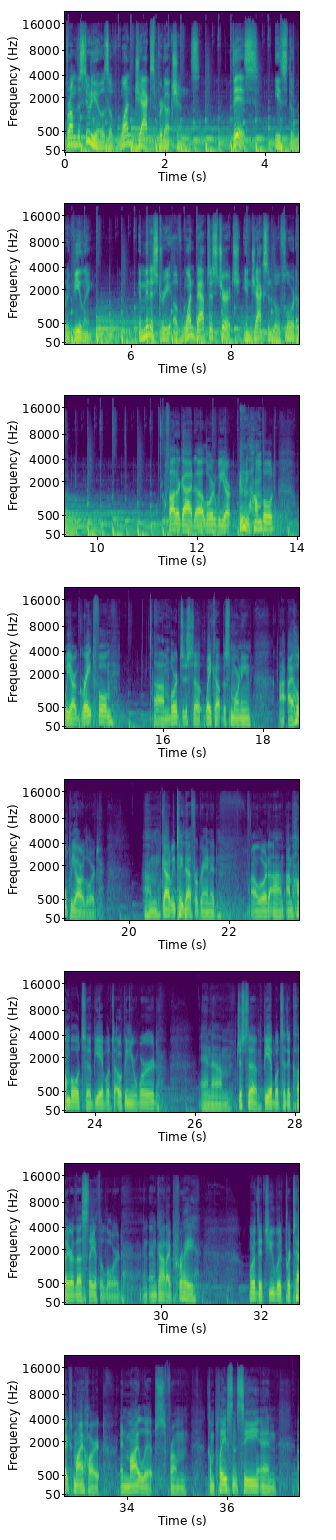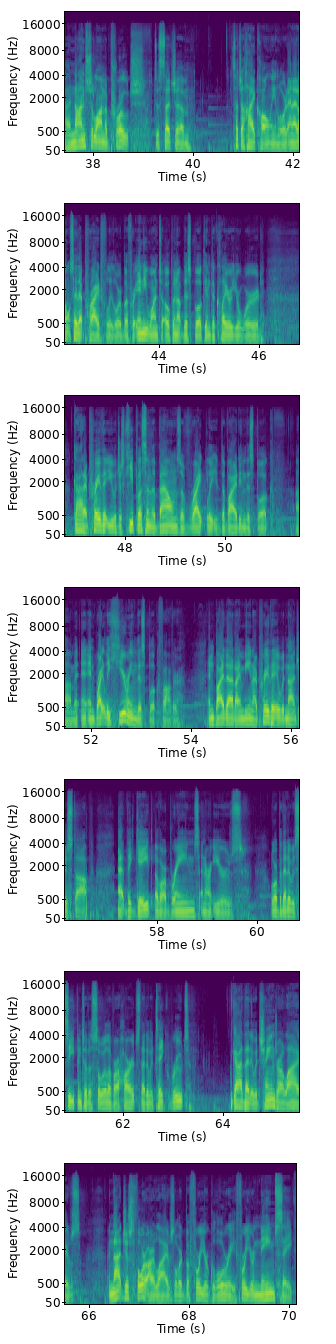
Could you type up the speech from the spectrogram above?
From the studios of One Jacks Productions, this is The Revealing, a ministry of One Baptist Church in Jacksonville, Florida. Father God, uh, Lord, we are humbled, we are grateful. Um, Lord, just to wake up this morning, I, I hope we are, Lord. Um, God, we take that for granted. Uh, Lord, I'm, I'm humbled to be able to open your word and um, just to be able to declare, Thus saith the Lord. And, and God, I pray, Lord, that you would protect my heart and my lips from complacency and a nonchalant approach to such a such a high calling, Lord. And I don't say that pridefully, Lord, but for anyone to open up this book and declare your word. God, I pray that you would just keep us in the bounds of rightly dividing this book um, and, and rightly hearing this book, Father. And by that I mean, I pray that it would not just stop at the gate of our brains and our ears, Lord, but that it would seep into the soil of our hearts, that it would take root, God, that it would change our lives, not just for our lives, Lord, but for your glory, for your name's sake.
